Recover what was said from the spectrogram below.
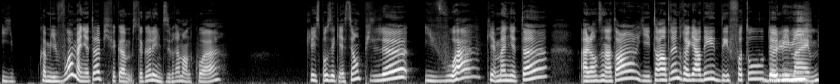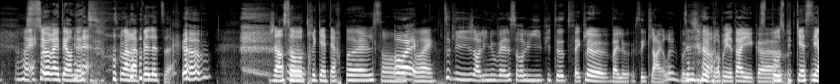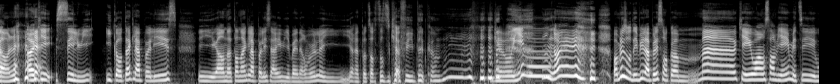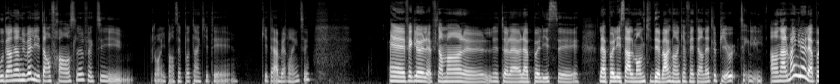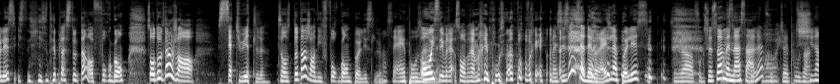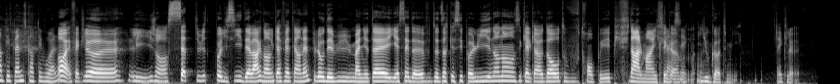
il, comme il voit Magnota, puis il fait comme, ce gars-là, il me dit vraiment de quoi? Puis là, il se pose des questions. Puis là, il voit que Magnota, à l'ordinateur, il est en train de regarder des photos de, lui lui-même. Ouais. sur Internet. je me rappelle de ça. Comme Genre son Euh. truc Interpol, son... Ouais. ouais. toutes les, genre, les nouvelles sur lui, puis tout. Fait que là, ben là, c'est clair, là. Le, propriétaire, il est Tu comme... poses plus de questions, là. OK, c'est lui. Il contacte la police. Et en attendant que la police arrive, il est bien nerveux. Là. Il, il arrête pas de sortir du café. Il est peut-être comme... Grouillez-vous. hmm, ouais. en plus, au début, la police sont comme... Mais, OK, ouais, on s'en vient. Mais tu sais, aux dernières nouvelles, il était en France. Là. Fait que tu. Genre, il pensait pas tant qu'il était, qu'il était à Berlin, tu sais. Euh, fait que là, là, finalement, t'as la, la police euh, la police allemande qui débarque dans le café Internet. Là, puis eux, en Allemagne, là, la police, ils, ils se déplacent tout le temps en fourgon. Ils sont tout le temps, genre, 7-8, là. Ils sont tout le temps genre des fourgons de police, là. C'est imposant. Oh oui, c'est vrai, ils sont vraiment imposants pour vrai. là. Ben, c'est ça que ça devrait être, la police. C'est- genre, faut que ce soit Ah, menaçant, là. Faut ah ouais, que tu- tu imposant. chies dans tes pants quand t'es voiles. Ouais, fait que là, euh, les genre 7-8 policiers ils débarquent dans le café Internet, puis là, au début, Magnota, il essaie de, de dire que c'est pas lui. Non, non, c'est quelqu'un d'autre, vous vous trompez. Puis finalement, il fait comme ouais. You got me. Fait que là,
